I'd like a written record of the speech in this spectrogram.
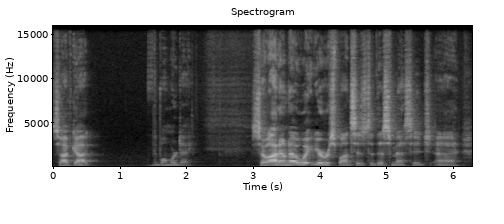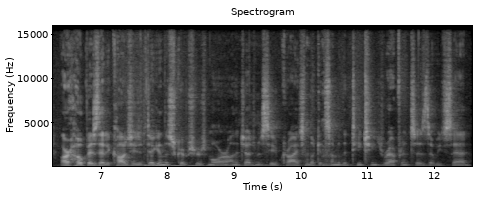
So I've got one more day. So I don't know what your response is to this message. Uh, our hope is that it causes you to dig in the scriptures more on the judgment seat of Christ and look at some of the teachings, references that we said.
